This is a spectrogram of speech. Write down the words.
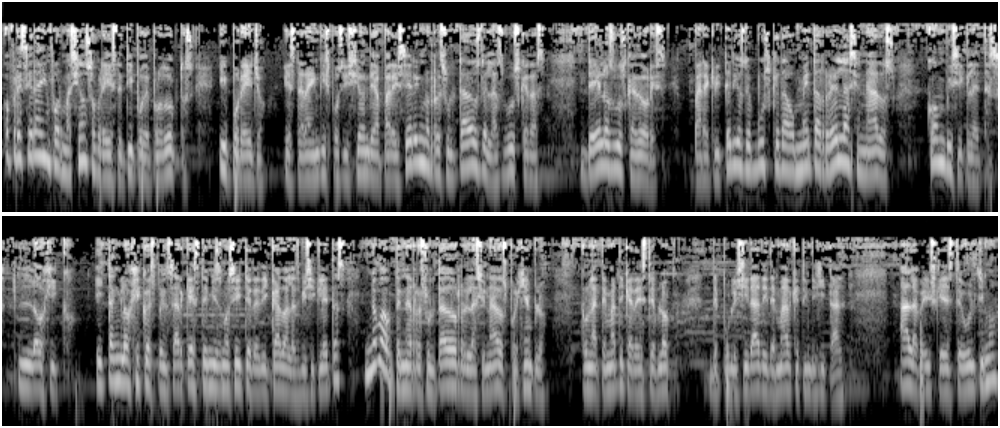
ofrecerá información sobre este tipo de productos y por ello estará en disposición de aparecer en los resultados de las búsquedas de los buscadores para criterios de búsqueda o metas relacionados con bicicletas. Lógico, y tan lógico es pensar que este mismo sitio dedicado a las bicicletas no va a obtener resultados relacionados, por ejemplo, con la temática de este blog de publicidad y de marketing digital, a la vez que este último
